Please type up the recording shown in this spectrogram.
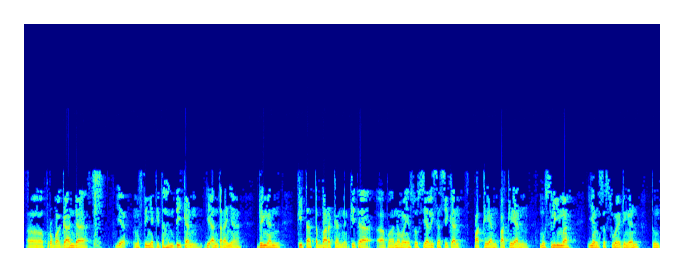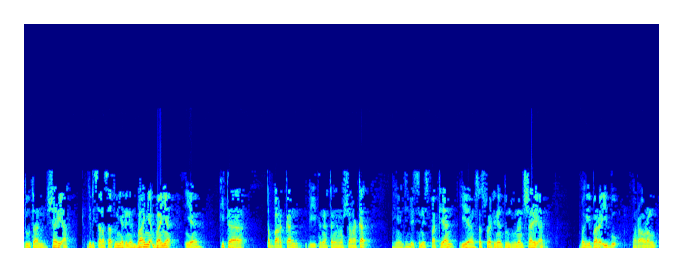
uh, propaganda yang mestinya kita hentikan di antaranya dengan kita tebarkan, kita apa namanya sosialisasikan pakaian-pakaian muslimah yang sesuai dengan tuntutan syariat. Jadi salah satunya dengan banyak-banyak ya kita tebarkan di tengah-tengah masyarakat ya, jenis-jenis pakaian yang sesuai dengan tuntunan syariat. Bagi para ibu, para orang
